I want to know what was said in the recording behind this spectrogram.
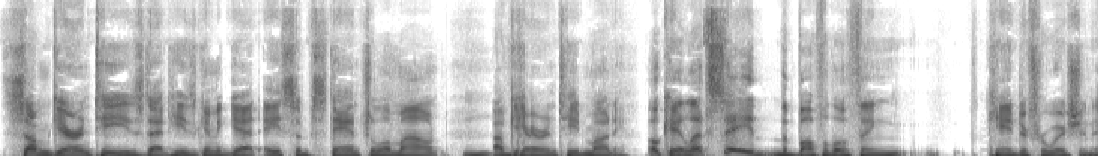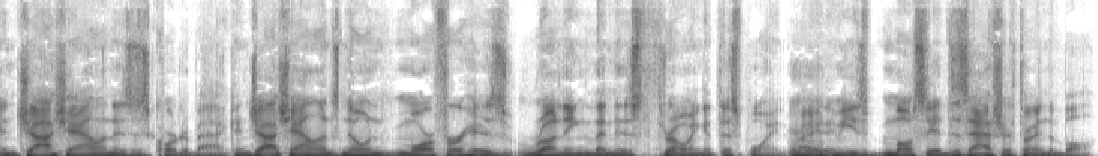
some guarantees that he's going to get a substantial amount of mm-hmm. guaranteed money. Okay, let's say the Buffalo thing came to fruition and Josh Allen is his quarterback. And Josh Allen's known more for his running than his throwing at this point, mm-hmm. right? I mean, he's mostly a disaster throwing the ball.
